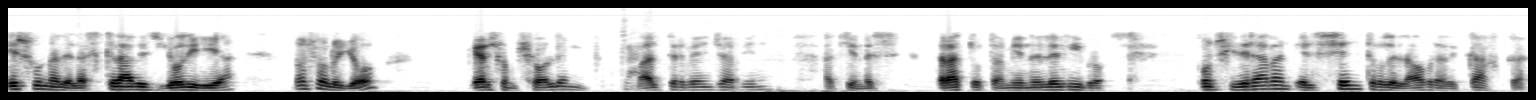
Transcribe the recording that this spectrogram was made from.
es una de las claves, yo diría, no solo yo, Gershom Scholem, Walter Benjamin, a quienes trato también en el libro, consideraban el centro de la obra de Kafka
